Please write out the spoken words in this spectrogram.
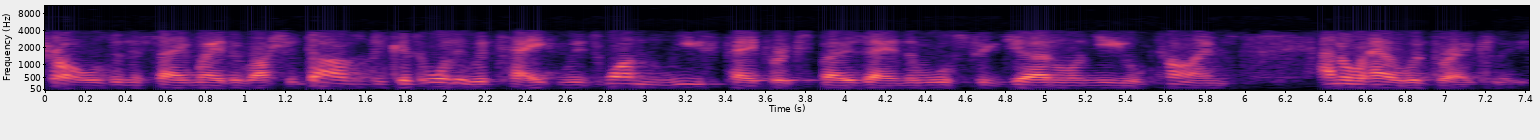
trolls in the same way that Russia does because all it would take was one newspaper expose in the Wall Street Journal or New York Times, and all hell would break loose.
